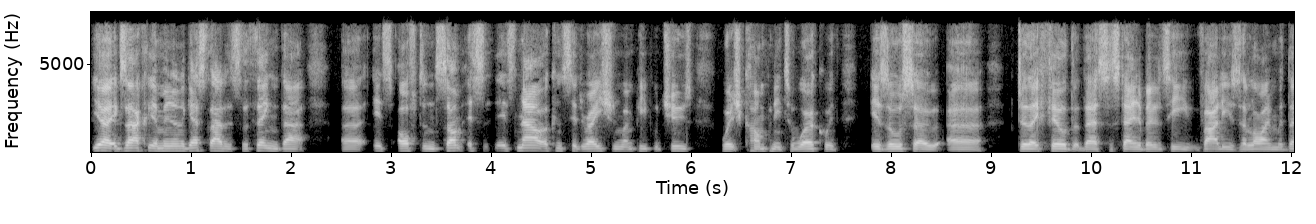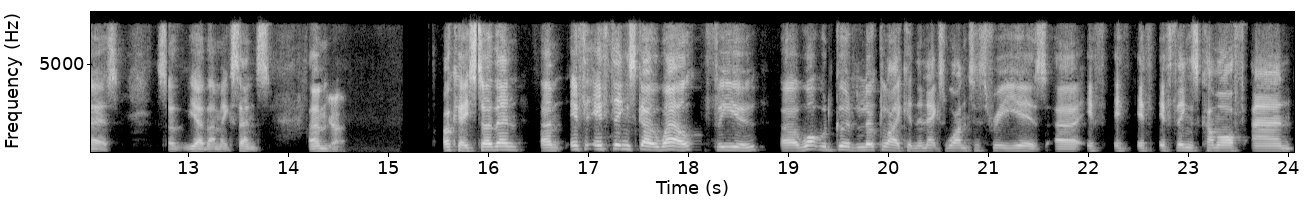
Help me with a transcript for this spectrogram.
Yeah, exactly. I mean, and I guess that is the thing that uh, it's often some it's it's now a consideration when people choose which company to work with is also uh, do they feel that their sustainability values align with theirs. So yeah, that makes sense. Um, yeah. Okay, so then um, if if things go well for you, uh, what would good look like in the next one to three years uh, if, if, if, if things come off and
